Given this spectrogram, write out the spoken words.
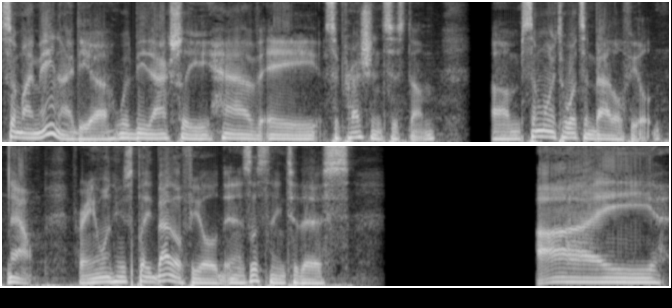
So, my main idea would be to actually have a suppression system um, similar to what's in Battlefield. Now, for anyone who's played Battlefield and is listening to this, I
